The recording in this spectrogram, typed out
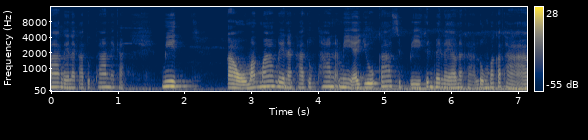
มากๆเลยนะคะ ทุกท่านเลยค่ะ มีดเก่ามากๆเลยนะคะ ทุกท่านมีอายุ 90 ปีขึ้นไปแล้วนะคะ ลงพระคาถาอา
